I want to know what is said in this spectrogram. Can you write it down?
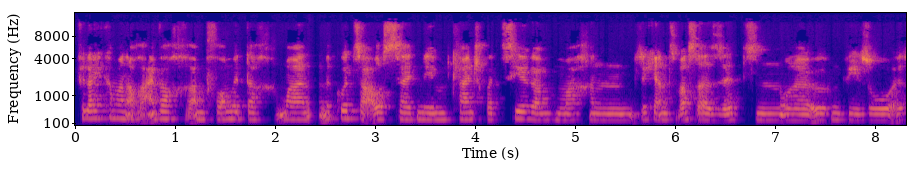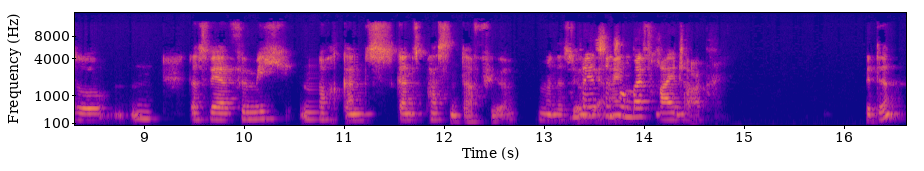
Vielleicht kann man auch einfach am Vormittag mal eine kurze Auszeit nehmen, einen kleinen Spaziergang machen, sich ans Wasser setzen oder irgendwie so. Also hm, das wäre für mich noch ganz, ganz passend dafür. Wenn man das sind wir jetzt schon bei Freitag. Bitte?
